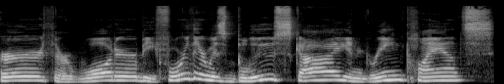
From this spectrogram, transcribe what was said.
earth or water, before there was blue sky and green plants,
